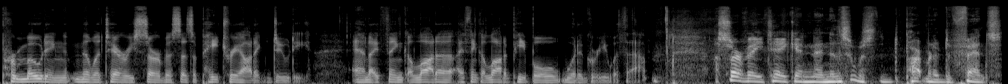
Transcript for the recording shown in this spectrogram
promoting military service as a patriotic duty and I think a lot of I think a lot of people would agree with that. A survey taken, and this was the Department of Defense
